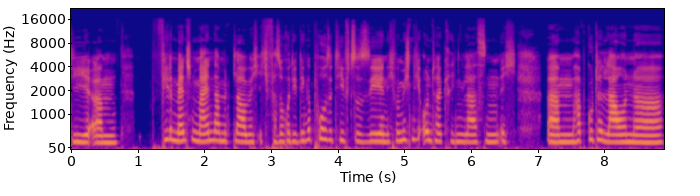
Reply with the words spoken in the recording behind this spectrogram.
die ähm, viele Menschen meinen damit, glaube ich, ich versuche die Dinge positiv zu sehen, ich will mich nicht unterkriegen lassen, ich ähm, habe gute Laune,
